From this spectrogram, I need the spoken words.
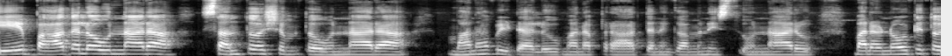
ఏ బాధలో ఉన్నారా? సంతోషంతో ఉన్నారా? మన బిడ్డలు మన ప్రార్థన గమనిస్తున్నారు. మన నోటితో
